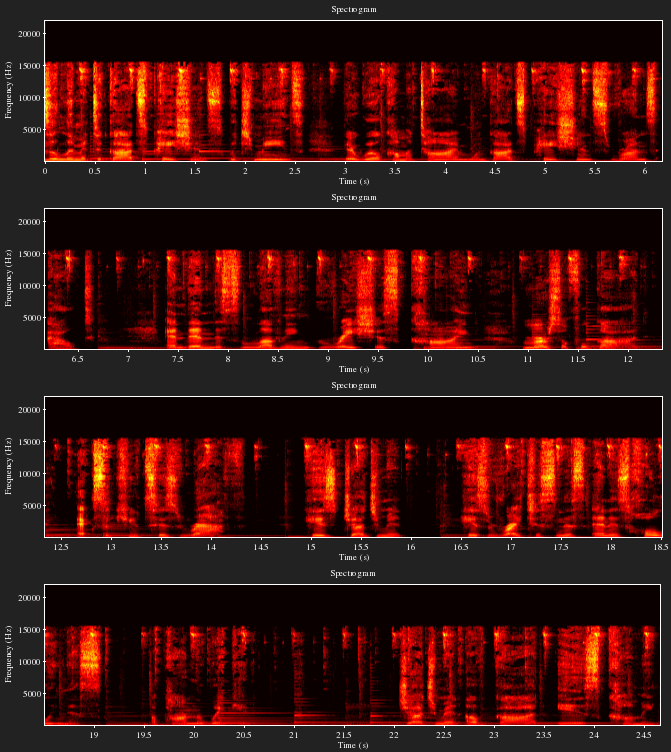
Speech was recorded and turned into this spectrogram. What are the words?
Is a limit to God's patience, which means there will come a time when God's patience runs out. And then this loving, gracious, kind, merciful God executes his wrath, his judgment, his righteousness, and his holiness upon the wicked. Judgment of God is coming.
